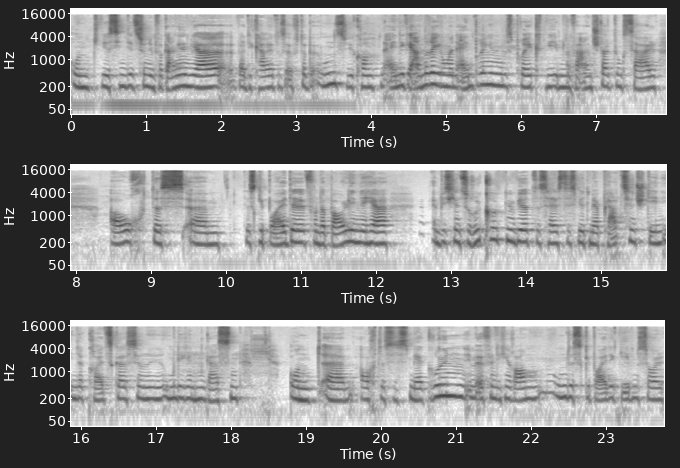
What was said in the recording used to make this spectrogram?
und wir sind jetzt schon im vergangenen Jahr, war die Caritas öfter bei uns. Wir konnten einige Anregungen einbringen in das Projekt, wie eben den Veranstaltungssaal, auch das, ähm, das Gebäude von der Baulinie her ein bisschen zurückrücken wird. Das heißt, es wird mehr Platz entstehen in der Kreuzgasse und in den umliegenden Gassen. Und äh, auch, dass es mehr Grün im öffentlichen Raum um das Gebäude geben soll.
